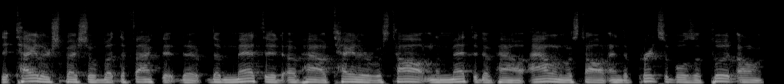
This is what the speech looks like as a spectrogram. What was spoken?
that Taylor's special, but the fact that the the method of how Taylor was taught and the method of how Alan was taught and the principles of put on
